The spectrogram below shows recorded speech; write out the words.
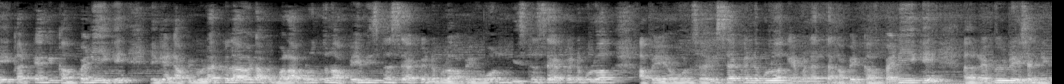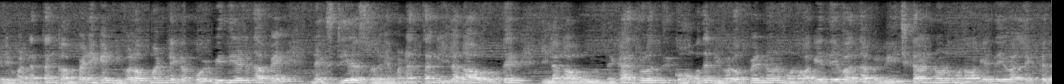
ඒ කට්ටියන්ගේ කම්පැනි එකේ ඒ කියන්නේ අපි ගොඩක් වෙලාවට අපි බලාපොරොත්තු වෙන අපේ බිස්නස් එකක් වෙන්න පුළුවන්. අපේ ඕන් බිස්නස් එකක් වෙන්න පුළුවන්. අපේ ඕන් සර්විස් එකක් වෙන්න පුළුවන්. එහෙම නැත්නම් අපේ කම්පැනි එකේ රෙපියුටේෂන් එක. එහෙම නැත්නම් කම්පැනි එකේ ඩෙවලොප්මන්ට් එක කොයි විදිහටද අපේ next years වල. එහෙම නැත්නම් ඊළඟ අවුරුද්දේ ඊළඟ අවුරුදු දෙක ඇතුළතදී කොහොමද ඩෙවලොප් වෙන්න ඕන මොන වගේ දේවල්ද අපි රීච් කරන්න ඕන මොන වගේ දේවල් එක්කද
